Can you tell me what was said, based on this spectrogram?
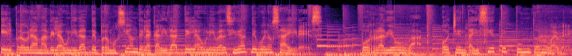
el programa de la Unidad de Promoción de la Calidad de la Universidad de Buenos Aires, por Radio UBA 87.9.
